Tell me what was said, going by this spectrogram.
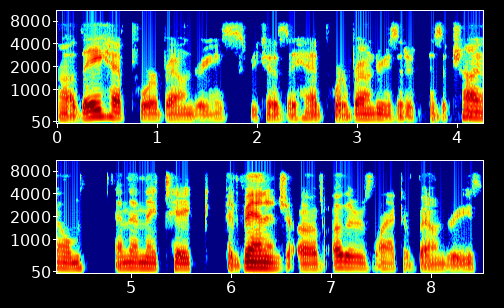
Uh, they have poor boundaries because they had poor boundaries a, as a child, and then they take advantage of others' lack of boundaries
